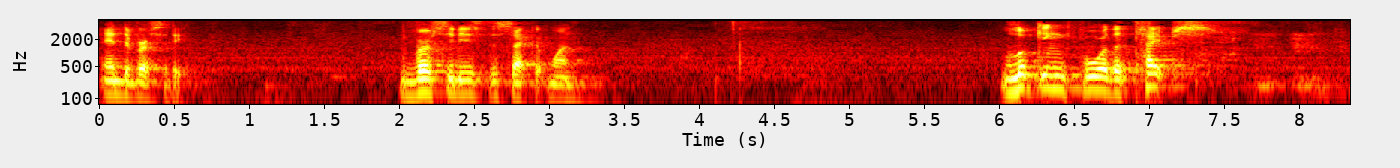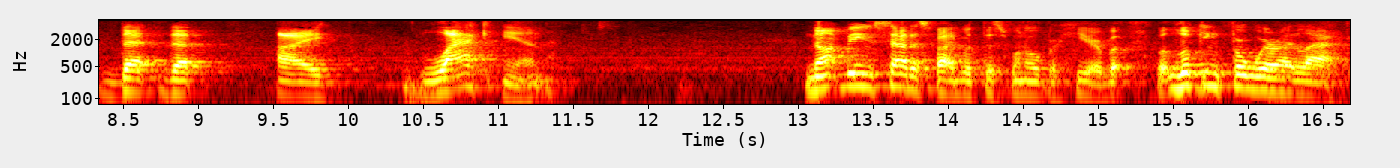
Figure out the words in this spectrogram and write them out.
And diversity. Diversity is the second one. Looking for the types that, that I lack in, not being satisfied with this one over here, but, but looking for where I lack.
